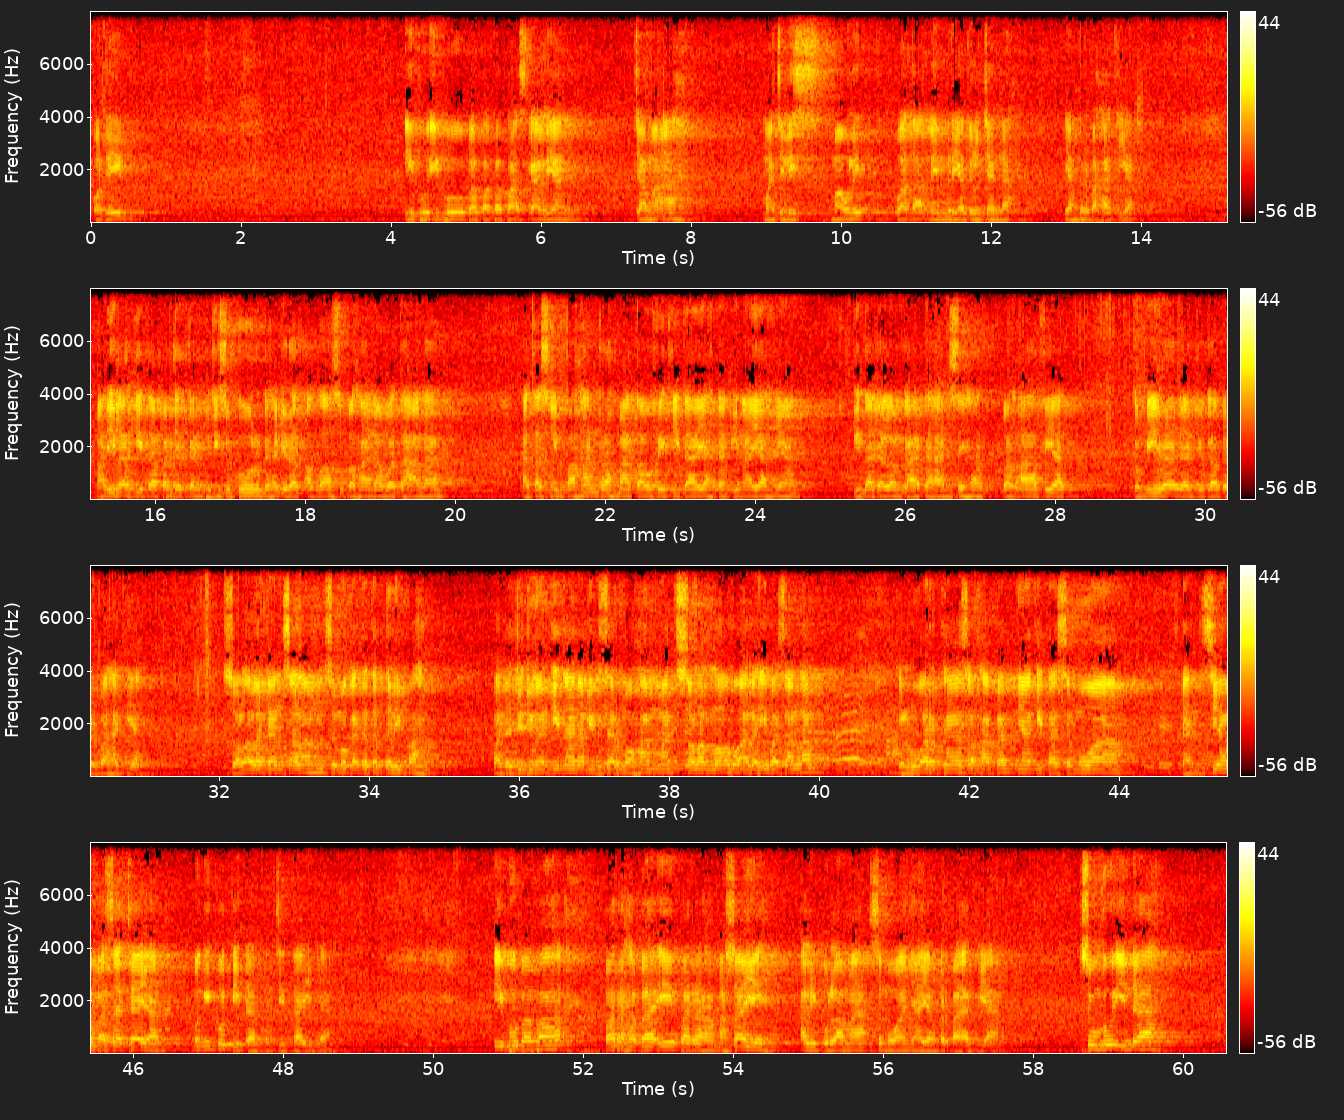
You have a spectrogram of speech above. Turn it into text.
Kodim, Ibu-ibu, bapak-bapak sekalian, jamaah Majelis Maulid wa Ta'lim Riyadul Jannah yang berbahagia. Marilah kita panjatkan puji syukur kehadirat Allah Subhanahu wa taala atas limpahan rahmat taufik hidayah dan inayahnya kita dalam keadaan sehat walafiat, gembira dan juga berbahagia. Salawat dan salam semoga tetap terlimpah pada junjungan kita Nabi besar Muhammad Sallallahu Alaihi Wasallam, keluarga, sahabatnya, kita semua, dan siapa saja yang mengikuti dan mencintainya. Ibu bapak, para habaib, para masyayikh, alim ulama semuanya yang berbahagia. Sungguh indah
